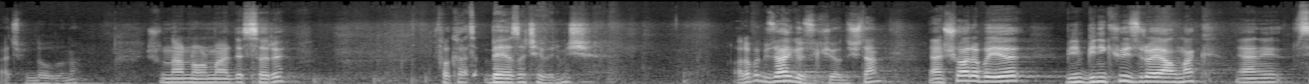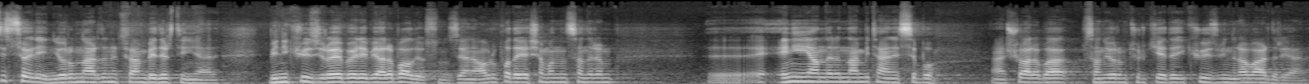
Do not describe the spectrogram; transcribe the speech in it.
kaç binde olduğunu. Şunlar normalde sarı fakat beyaza çevirmiş. Araba güzel gözüküyor dıştan. Yani şu arabayı 1000 1200 euroya almak yani siz söyleyin yorumlarda lütfen belirtin yani. 1200 euroya böyle bir araba alıyorsunuz. Yani Avrupa'da yaşamanın sanırım e, en iyi yanlarından bir tanesi bu. Yani şu araba sanıyorum Türkiye'de 200 bin lira vardır yani.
